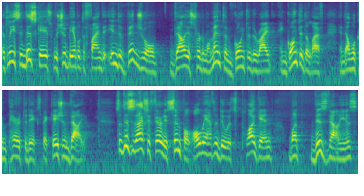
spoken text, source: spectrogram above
At least in this case, we should be able to find the individual values for the momentum going to the right and going to the left, and then we'll compare it to the expectation value. So this is actually fairly simple. All we have to do is plug in what this value is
